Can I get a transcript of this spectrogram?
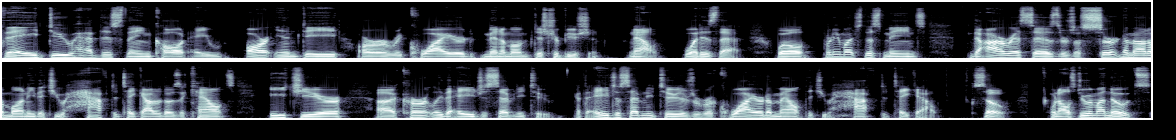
They do have this thing called a RMD or a required minimum distribution. Now, what is that? Well, pretty much this means the IRS says there's a certain amount of money that you have to take out of those accounts each year. Uh, currently, the age is 72. At the age of 72, there's a required amount that you have to take out. So, when I was doing my notes,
